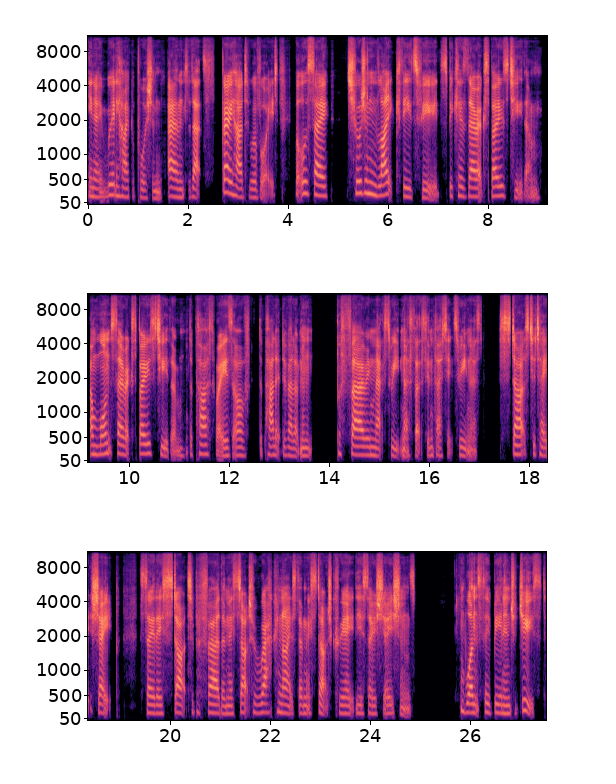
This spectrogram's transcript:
you know, really high proportions. And that's very hard to avoid. But also, children like these foods because they're exposed to them. And once they're exposed to them, the pathways of the palate development, preferring that sweetness, that synthetic sweetness, starts to take shape. So they start to prefer them, they start to recognize them, they start to create the associations. Once they've been introduced,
